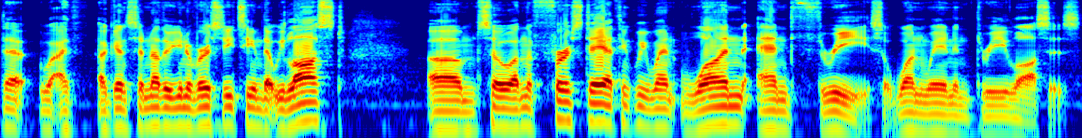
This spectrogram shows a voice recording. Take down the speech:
that against another university team that we lost. Um, so on the first day, I think we went one and three, so one win and three losses.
